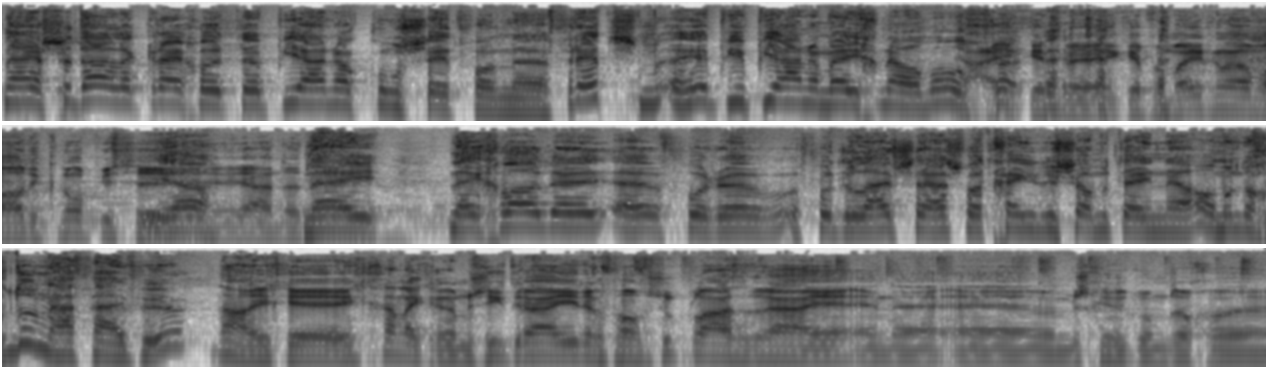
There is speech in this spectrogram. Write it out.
nou ja, zo dadelijk krijgen we het eh, pianoconcert van eh Fred. Heb je piano meegenomen? Of, Ja, ik heb, eh, ik heb hem meegenomen, al die knopjes. eh, Ja. dat, nee, nee, gewoon eh, eh, voor, eh, voor de luisteraars. Wat gaan jullie zo meteen eh, allemaal nog doen na vijf uur? Nou, ik, eh, ik ga lekker muziek draaien, in ieder geval verzoekplaten draaien. En eh, eh, misschien komt nog eh,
